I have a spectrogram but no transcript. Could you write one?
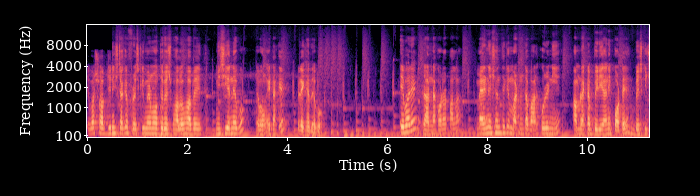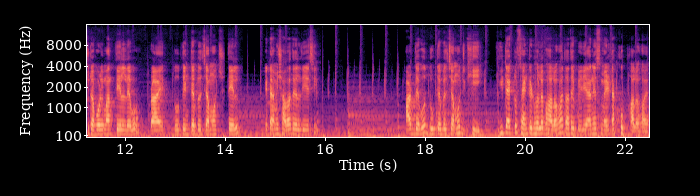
এবার সব জিনিসটাকে ফ্রেশ ক্রিমের মধ্যে বেশ ভালোভাবে মিশিয়ে নেব এবং এটাকে রেখে দেব। এবারে রান্না করার পালা। ম্যারিনেশন থেকে মাটনটা বার করে নিয়ে আমরা একটা বিরিয়ানি পটে বেশ কিছুটা পরিমাণ তেল দেব, প্রায় দু তিন টেবিল চামচ তেল। এটা আমি সাদা তেল দিয়েছি। আর দেবো দু টেবিল চামচ ঘি। ঘিটা একটু সেন্টেড হলে ভালো হয়, তাতে বিরিয়ানির স্মেলটা খুব ভালো হয়।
